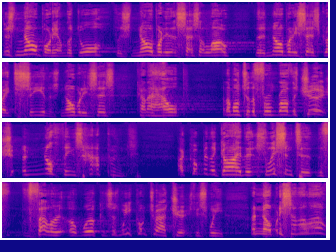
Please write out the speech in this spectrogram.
There's nobody on the door. There's nobody that says hello. There's nobody says, great to see you. There's nobody that says, can I help? And I'm onto the front row of the church and nothing's happened. I could be the guy that's listened to the fellow at work and says, Will you come to our church this week? And nobody said hello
